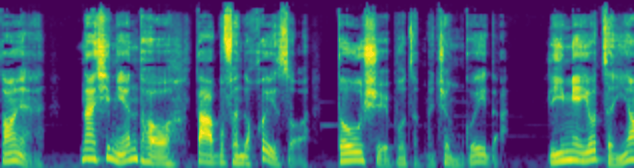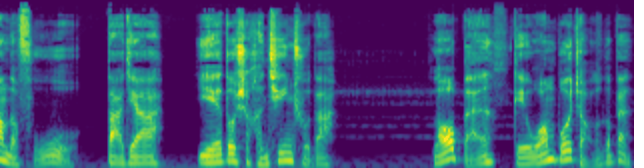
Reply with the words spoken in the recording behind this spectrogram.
当然，那些年头，大部分的会所都是不怎么正规的，里面有怎样的服务，大家也都是很清楚的。老板给王博找了个伴。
